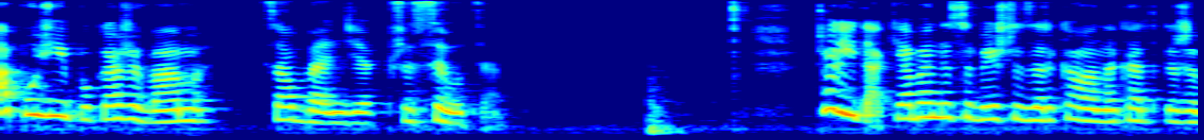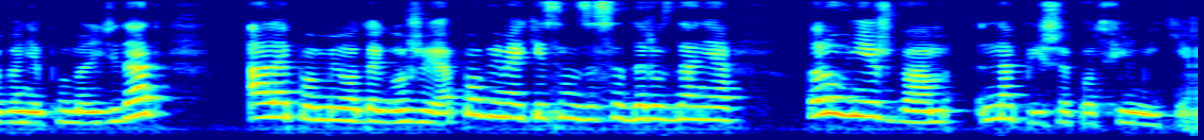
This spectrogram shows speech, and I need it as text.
a później pokażę Wam, co będzie w przesyłce. Czyli tak, ja będę sobie jeszcze zerkała na kartkę, żeby nie pomylić dat, ale pomimo tego, że ja powiem, jakie są zasady rozdania, również Wam napiszę pod filmikiem.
